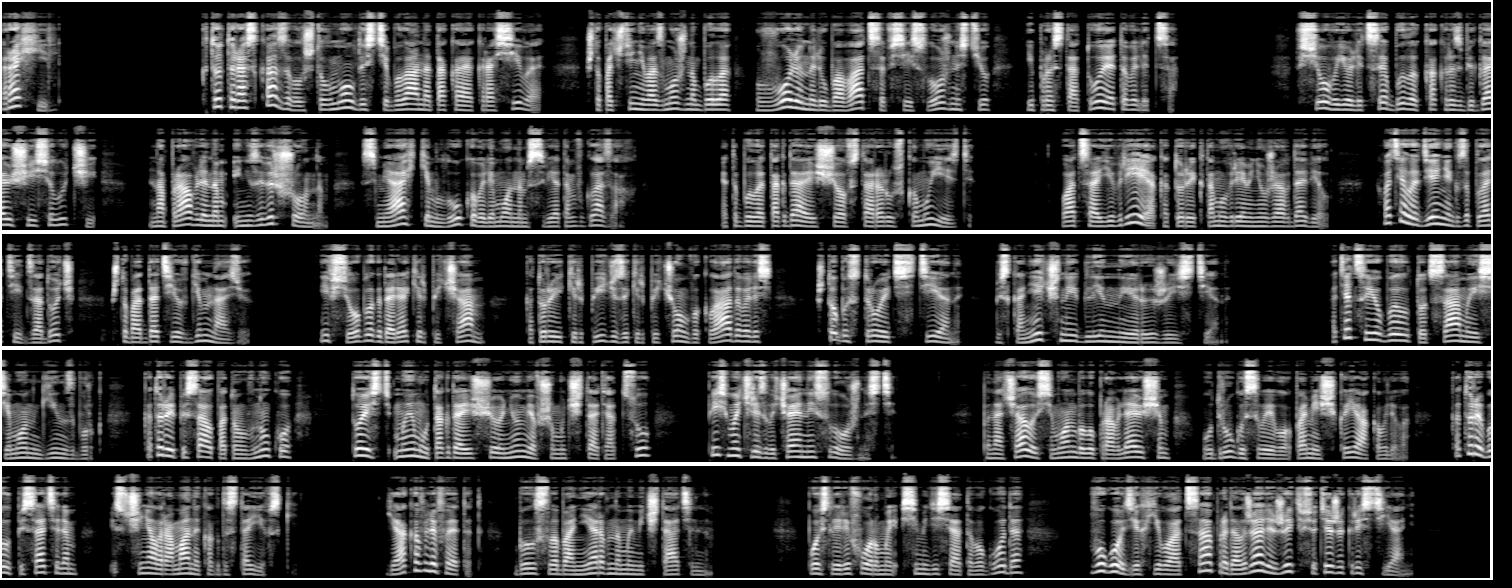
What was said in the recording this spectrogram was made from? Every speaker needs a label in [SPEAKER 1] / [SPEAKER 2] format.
[SPEAKER 1] Рахиль. Кто-то рассказывал, что в молодости была она такая красивая, что почти невозможно было волю налюбоваться всей сложностью и простотой этого лица. Все в ее лице было как разбегающиеся лучи, направленным и незавершенным, с мягким луково-лимонным светом в глазах. Это было тогда еще в старорусском уезде. У отца еврея, который к тому времени уже овдовел, хватило денег заплатить за дочь, чтобы отдать ее в гимназию. И все благодаря кирпичам, которые кирпич за кирпичом выкладывались, чтобы строить стены, бесконечные длинные рыжие стены. Отец ее был тот самый Симон Гинзбург, который писал потом внуку, то есть моему тогда еще не умевшему читать отцу, письма чрезвычайной сложности. Поначалу Симон был управляющим у друга своего, помещика Яковлева, который был писателем и сочинял романы, как Достоевский. Яковлев этот был слабонервным и мечтательным. После реформы 70-го года в угодьях его отца продолжали жить все те же крестьяне.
